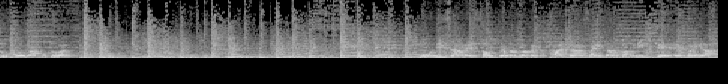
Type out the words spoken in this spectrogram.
લોકોમાં કુતૂહલ. મોદી સામે સૌ પ્રથમ વખત આચાર સંહિતા ભંગની બે એફઆઈઆર.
